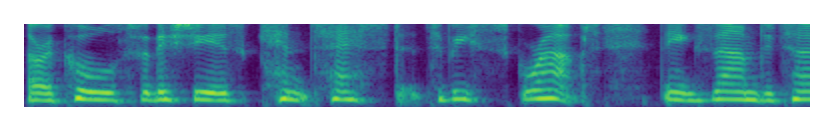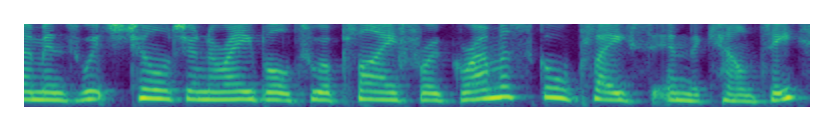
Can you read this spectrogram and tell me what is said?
There are calls for this year's Kent test to be scrapped. The exam determines which children are able to apply for a grammar school place in the county.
